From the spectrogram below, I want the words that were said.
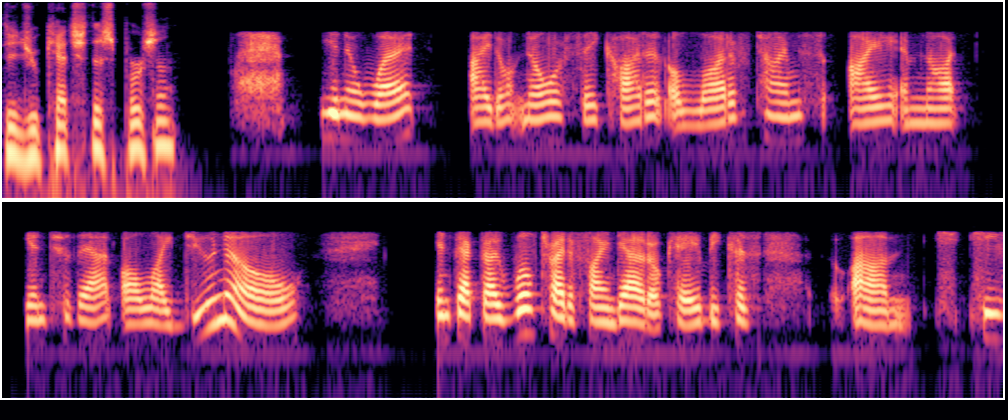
did you catch this person? You know what? I don't know if they caught it. A lot of times I am not into that. All I do know, in fact, I will try to find out, okay, because um, he's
